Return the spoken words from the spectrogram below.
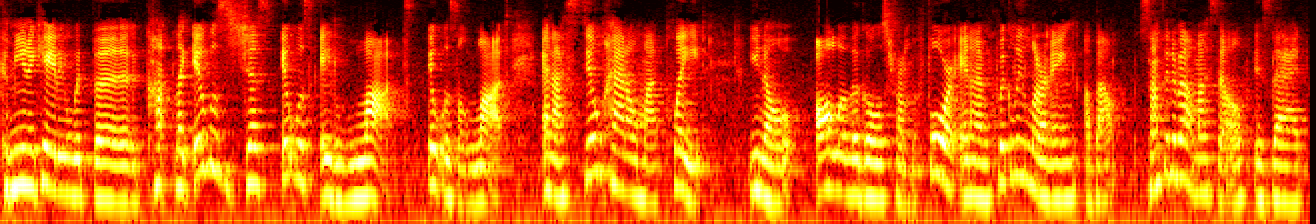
communicating with the, like it was just, it was a lot. It was a lot. And I still had on my plate, you know, all of the goals from before. And I'm quickly learning about something about myself is that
